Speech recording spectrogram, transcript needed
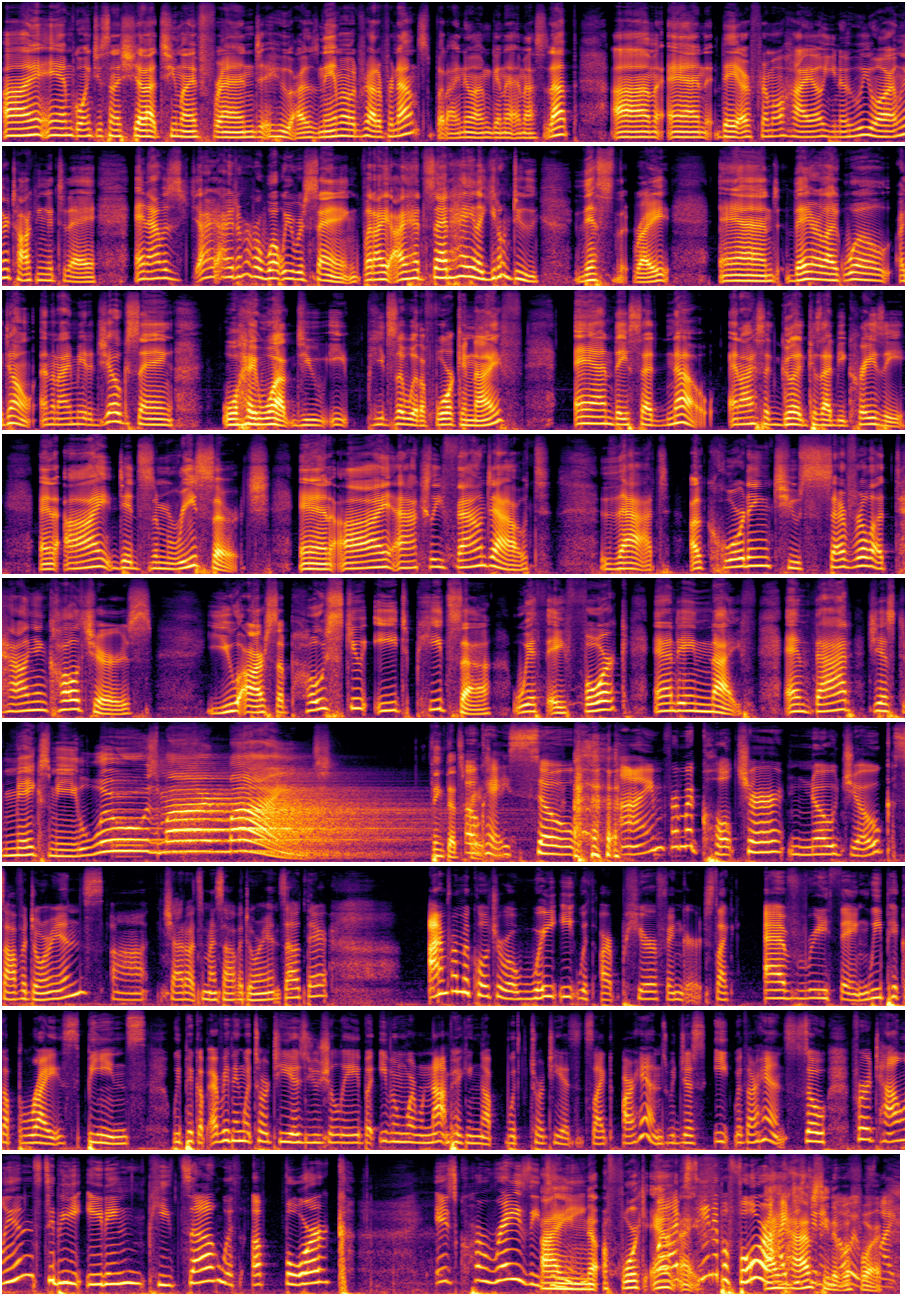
I am going to send a shout out to my friend who I whose name I would try to pronounce, but I know I'm gonna mess it up. Um, and they are from Ohio. You know who you are. And we were talking it today, and I was I, I don't remember what we were saying, but I I had said, hey, like you don't do this right, and they are like, well, I don't. And then I made a joke saying, well, hey, what? Do you eat pizza with a fork and knife? And they said no. And I said, good, because I'd be crazy. And I did some research and I actually found out that according to several Italian cultures, you are supposed to eat pizza with a fork and a knife. And that just makes me lose my mind. I think that's crazy. Okay, so I'm from a culture, no joke, Salvadorians. Uh, shout out to my Salvadorians out there. I'm from a culture where we eat with our pure fingers, like everything. We pick up rice, beans, we pick up everything with tortillas usually, but even when we're not picking up with tortillas, it's like our hands. We just eat with our hands. So for Italians to be eating pizza with a fork is crazy to I me. know a fork and Well, I've seen it before. I I, have seen it before. was like,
